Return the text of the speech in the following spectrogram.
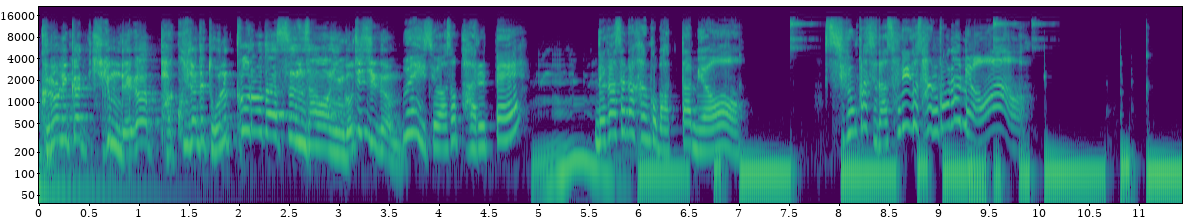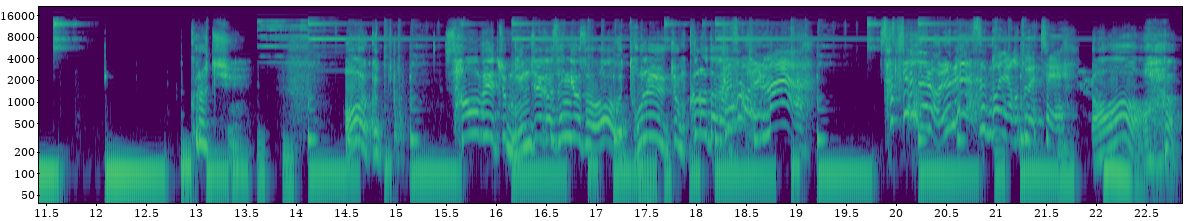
그러니까 지금 내가 박구자한테 돈을 끌어다 쓴 상황인 거지 지금? 왜 이제 와서 발을 빼? 내가 생각한 거 맞다며. 지금까지 나 속이고 산 거라며. 그렇지. 어, 그 사업에 좀 문제가 생겨서 그 돈을 좀 어,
